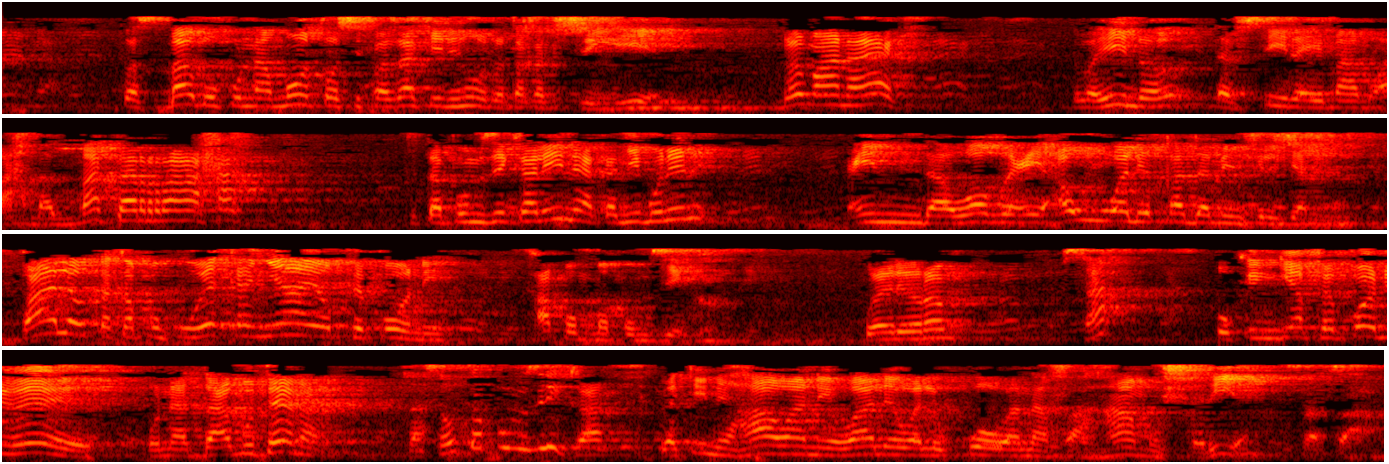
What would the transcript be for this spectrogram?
kwa sababu kuna moto sifa zake ni huo tusiingie. Ndio maana yake. Kwa hii ndio tafsiri ya Imam Ahmad. Mataraha tutapumzika lini? Akajibu nini? Inda wad'i awwal qadamin fil janna. Pale utakapokuweka nyayo peponi hapo mapumziko. Kweli sasa ukiingia peponi wewe una taabu tena. Sasa utapumzika. Lakini hawa ni wale walikuwa wanafahamu sheria. Sasa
